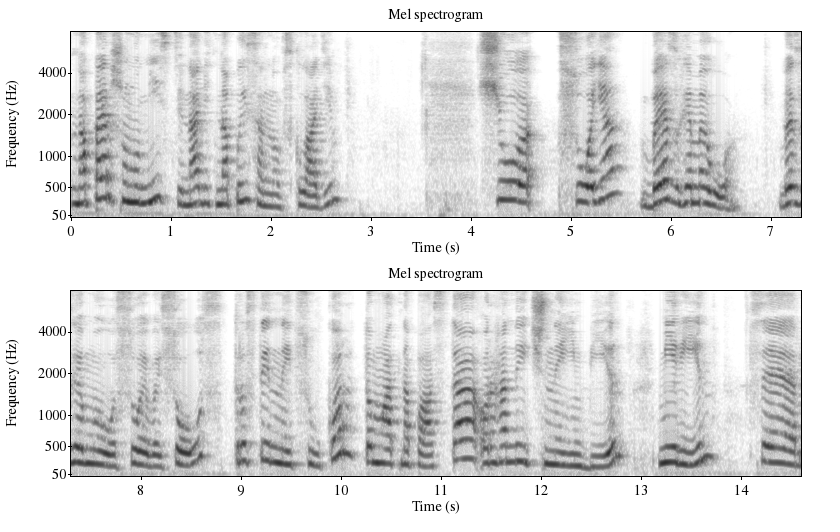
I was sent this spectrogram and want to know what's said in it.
На першому місці навіть написано в складі, що соя без ГМО. Без ГМО соєвий соус, тростинний цукор, томатна паста, органічний імбір, мірін це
